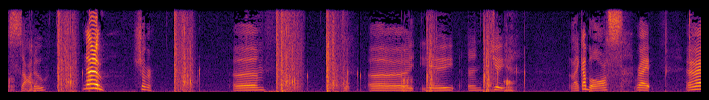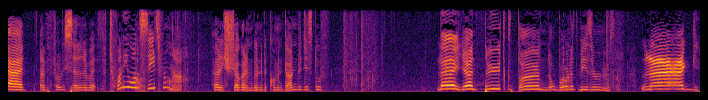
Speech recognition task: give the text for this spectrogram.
Sado. No! Sugar. Um. Uh, you and you. Like a boss. Right. Alright, I've probably said it about 21 seats from that. Holy sugar, I'm going to be coming down with this stuff. Feet, cause no bird business. Lag!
